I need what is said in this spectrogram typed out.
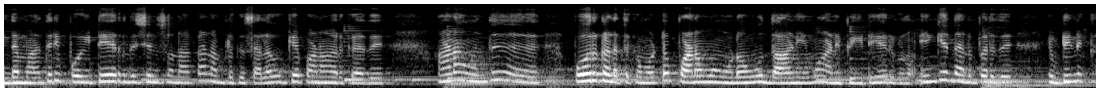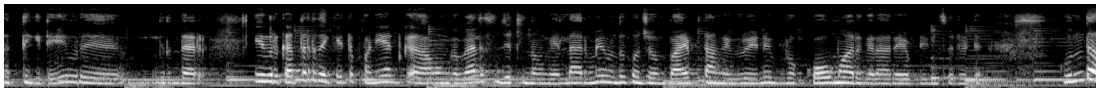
இந்த மாதிரி போயிட்டே இருந்துச்சுன்னு சொன்னாக்கா நம்மளுக்கு செலவுக்கே பணம் இருக்காது. ஆனால் வந்து போர்க்காலத்துக்கு மட்டும் பணமும் உணவும் தானியமும் அனுப்பிக்கிட்டே இருக்கணும். எங்கேருந்து அனுப்புறது? இப்படின்னு கத்திக்கிட்டே இவர் இருந்தார். இவர் கத்துறதை கேட்டு பணியாட்க அவங்க வேலை செஞ்சுட்டு இருந்தவங்க எல்லாருமே வந்து கொஞ்சம் பயப்பட்டாங்க. இவர் என்ன இவ்வளோ கோவமாக இருக்கிறாரு அப்படின்னு சொல்லிட்டு. குந்தா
